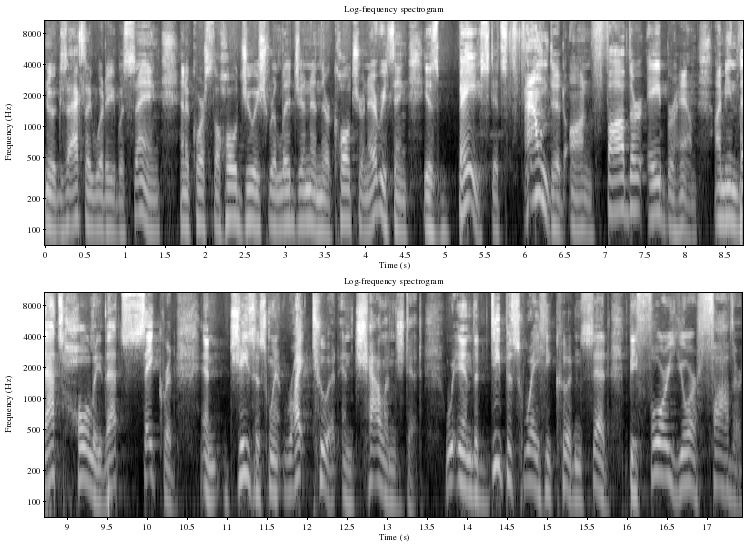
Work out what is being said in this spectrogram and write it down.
knew exactly what he was saying. And of course the whole Jewish religion and their culture and everything is based, it's founded on Father Abraham. I mean, that's holy, that's sacred. And Jesus went right to it and challenged it in the deepest way he could and said, Before your father,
